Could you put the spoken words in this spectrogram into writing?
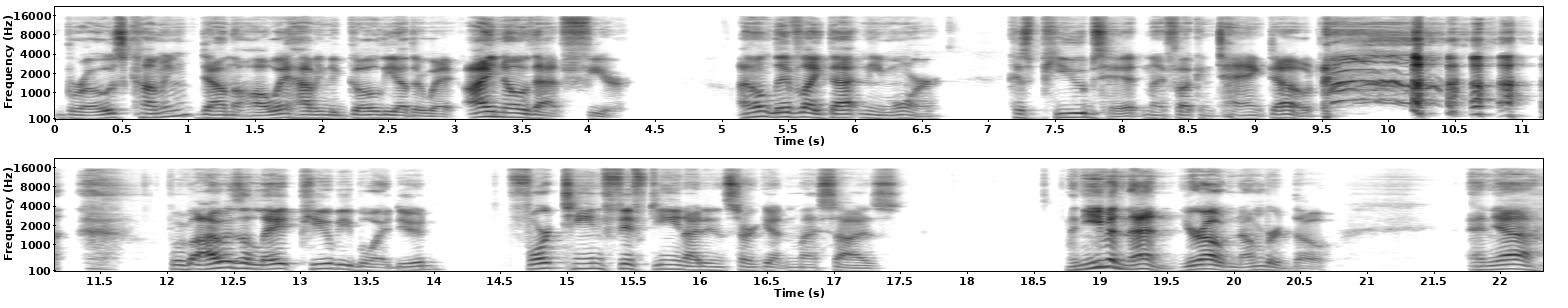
bros coming down the hallway having to go the other way. I know that fear. I don't live like that anymore because pubes hit and i fucking tanked out but i was a late puby boy dude 14, 15, I didn't start getting my size. And even then, you're outnumbered though. And yeah,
